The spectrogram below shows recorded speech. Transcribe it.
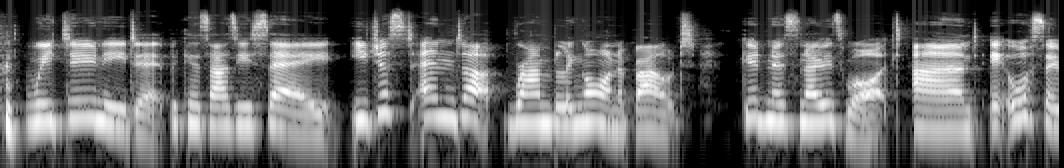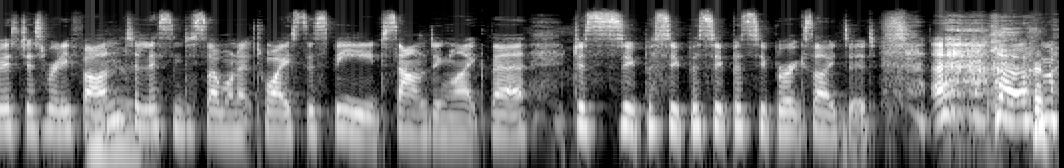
We do need it because, as you say, you just end up rambling on about goodness knows what. And it also is just really fun to listen to someone at twice the speed sounding like they're just super, super, super, super excited. Um,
